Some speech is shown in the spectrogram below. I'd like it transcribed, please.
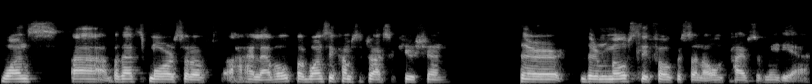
once, uh, but that's more sort of a high level. But once it comes to execution, they're they're mostly focused on old types of media,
